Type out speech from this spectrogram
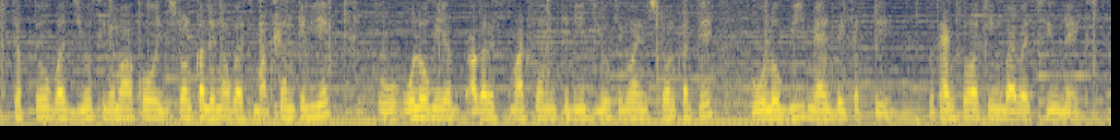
सकते हो। बस जियो सिनेमा को इंस्टॉल कर लेना होगा स्मार्टफ़ोन के लिए। तो वो लोग अगर स्मार्टफ़ोन के लिए जियो सिनेमा इंस्टॉल करते तो वो लोग भी मैच देख सकते। तो thanks for watching bye bye see you next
